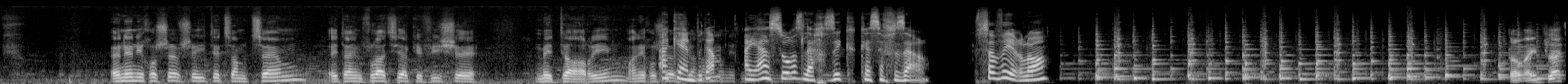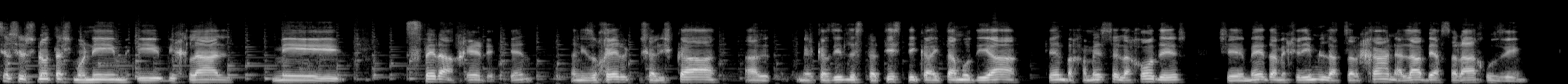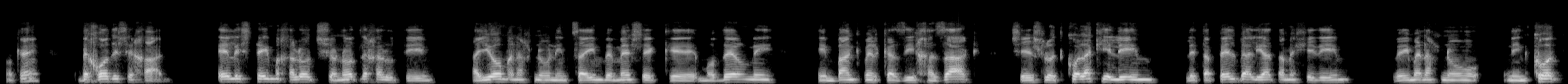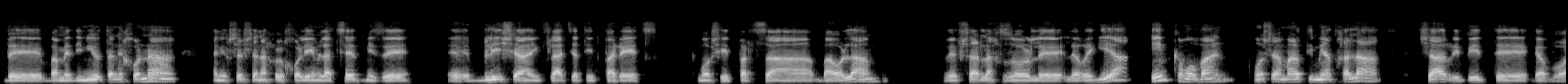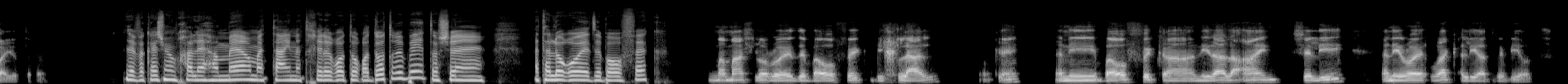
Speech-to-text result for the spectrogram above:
אינני חושב שהיא תצמצם את האינפלציה כפי שמתארים. אני חושב 아, כן, וגם. היה אסור אז להחזיק כסף זר. סביר, לא? טוב, האינפלציה של שנות ה-80 היא בכלל מספירה אחרת, כן? אני זוכר שהלשכה המרכזית לסטטיסטיקה הייתה מודיעה, כן, ב-15 לחודש, שמד המחירים לצרכן עלה בעשרה אחוזים, אוקיי? בחודש אחד. אלה שתי מחלות שונות לחלוטין. היום אנחנו נמצאים במשק אה, מודרני עם בנק מרכזי חזק, שיש לו את כל הכלים לטפל בעליית המחירים, ואם אנחנו ננקוט במדיניות הנכונה, אני חושב שאנחנו יכולים לצאת מזה אה, בלי שהאינפלציה תתפרץ כמו שהתפרצה בעולם, ואפשר לחזור ל, לרגיעה, אם כמובן, כמו שאמרתי מההתחלה, שער ריבית אה, גבוה יותר. לבקש ממך להמר מתי נתחיל לראות הורדות ריבית, או שאתה לא רואה את זה באופק? ממש לא רואה את זה באופק בכלל, אוקיי? אני באופק הנראה לעין שלי, אני רואה רק עליית ריביות.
